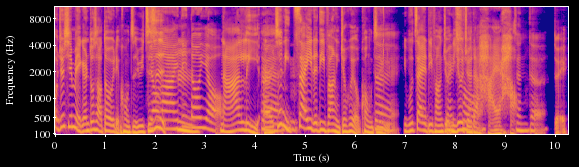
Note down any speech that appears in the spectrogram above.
我觉得其实每个人多少都有一点控制欲，只是有啊，一定都有。哪里而已，就是你在意的地方，你就会有控制欲；你不在意的地方就，没你就觉得还好。真的，对，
